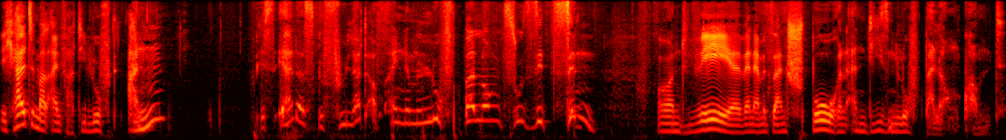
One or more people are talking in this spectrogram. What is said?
Ich halte mal einfach die Luft an, bis er das Gefühl hat, auf einem Luftballon zu sitzen. Und wehe, wenn er mit seinen Sporen an diesen Luftballon kommt.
